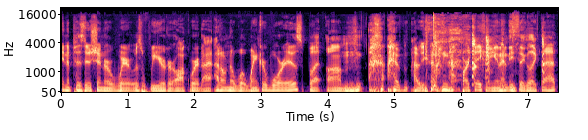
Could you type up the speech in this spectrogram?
in a position or where it was weird or awkward. I, I don't know what wanker war is, but um, I'm, I'm not partaking in anything like that.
